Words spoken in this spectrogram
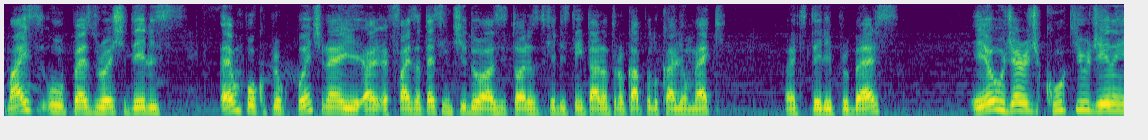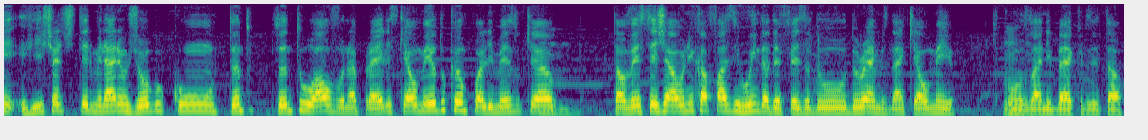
Mas o pass rush deles é um pouco preocupante, né? E faz até sentido as histórias que eles tentaram trocar pelo Kalil Mack antes dele ir pro Bears. Eu, o Jared Cook e o Jalen Richard terminarem o jogo com tanto, tanto alvo, né, para eles, que é o meio do campo ali mesmo, que é uhum. talvez seja a única fase ruim da defesa do, do Rams, né, que é o meio, com uhum. os linebackers e tal.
